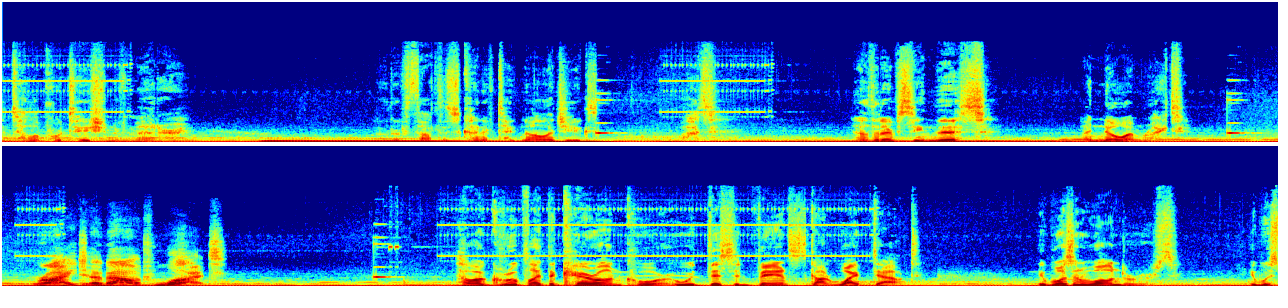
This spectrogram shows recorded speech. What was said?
The teleportation of matter. Who'd have thought this kind of technology ex- What? Now that I've seen this, I know I'm right. Right about what? How a group like the Charon Corps, who were this advanced, got wiped out. It wasn't Wanderers. It was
